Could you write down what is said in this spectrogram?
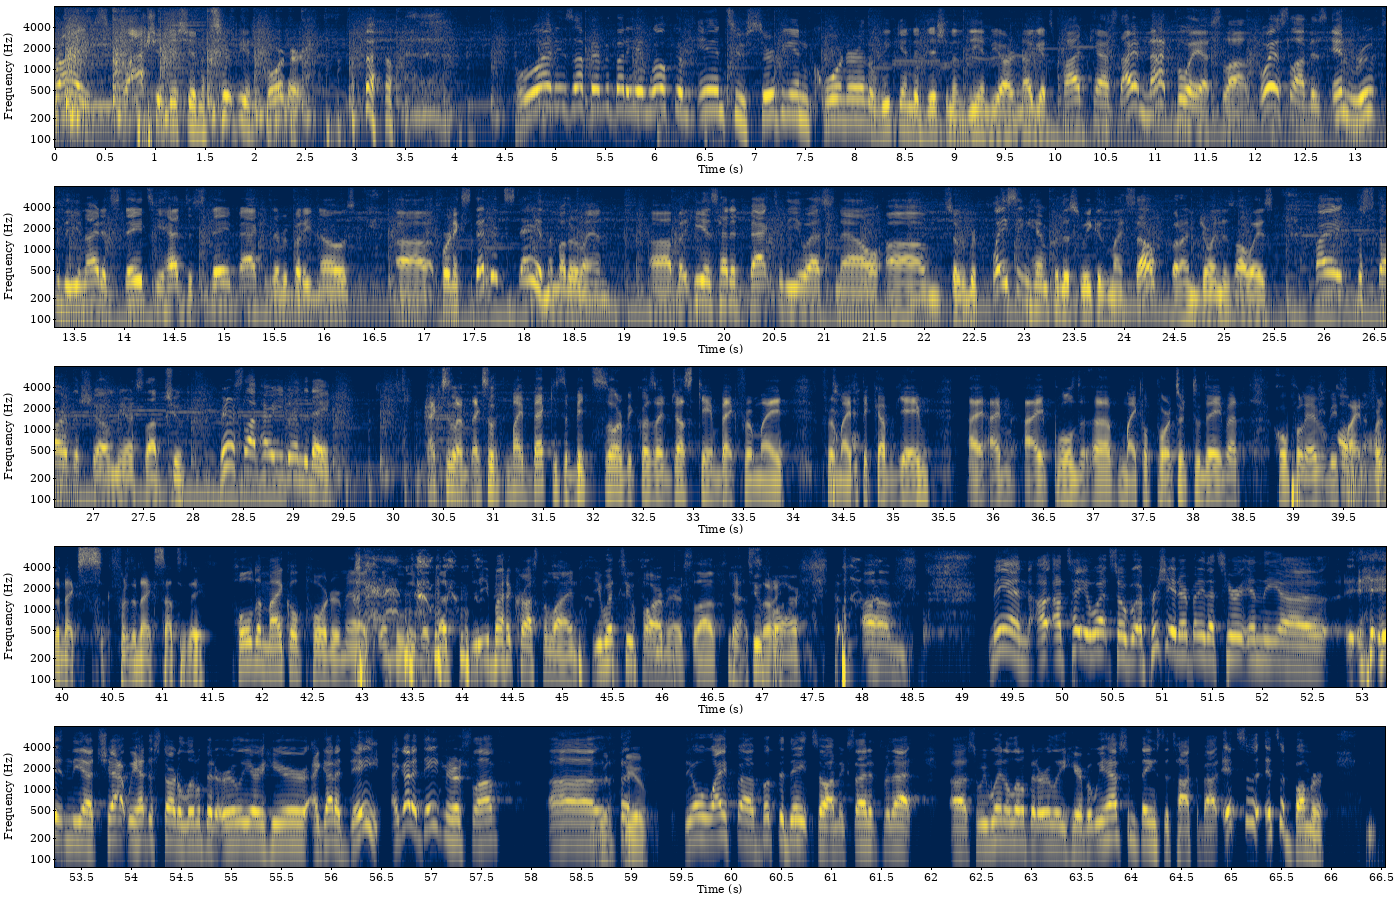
Surprise flash edition of Serbian Corner. what is up, everybody, and welcome into Serbian Corner, the weekend edition of the DNVR Nuggets podcast. I am not Voyaslav. Voyaslav is en route to the United States. He had to stay back, as everybody knows, uh, for an extended stay in the motherland. Uh, but he is headed back to the U.S. now. Um, so replacing him for this week is myself, but I'm joined as always by the star of the show, Miroslav Cuk. Miroslav, how are you doing today? Excellent, excellent. My back is a bit sore because I just came back from my from my pickup game. I I'm I pulled uh, Michael Porter today, but hopefully I will be oh, fine no. for the next for the next Saturday. Pulled a Michael Porter, man! I can't believe it. That, you might have crossed the line. You went too far, Miroslav. Yeah, too sorry. far. Um, Man, I'll, I'll, tell you what. So appreciate everybody that's here in the uh, in the uh, chat. We had to start a little bit earlier here. I got a date. I got a date, Miroslav. Uh, the old wife uh, booked a date, so I'm excited for that. Uh, so we went a little bit early here, but we have some things to talk about. It's a it's a bummer.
